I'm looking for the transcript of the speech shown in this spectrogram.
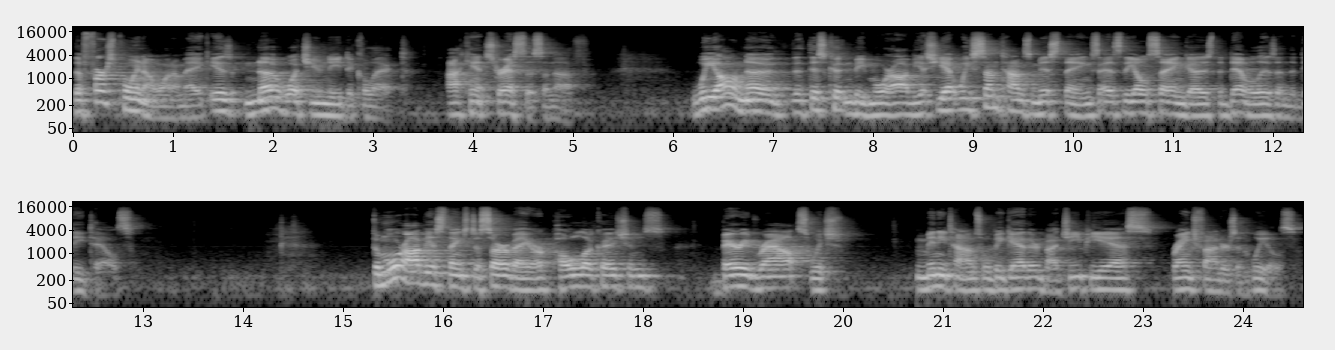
The first point I want to make is know what you need to collect. I can't stress this enough. We all know that this couldn't be more obvious, yet we sometimes miss things. As the old saying goes, the devil is in the details. The more obvious things to survey are pole locations, buried routes, which many times will be gathered by GPS, rangefinders, and wheels.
